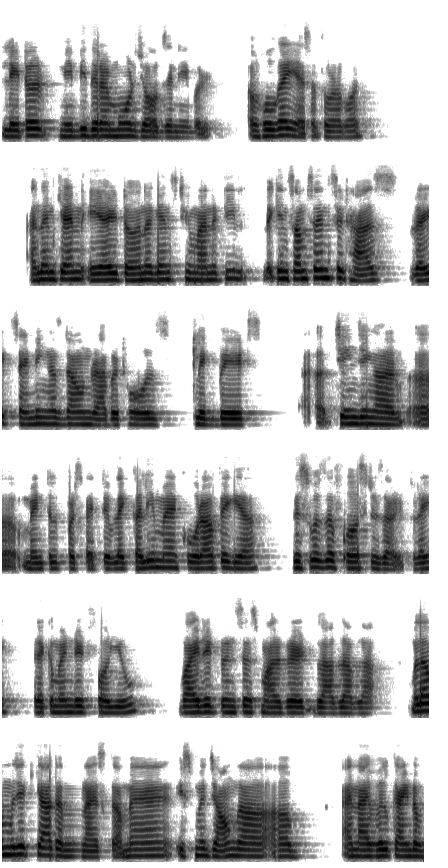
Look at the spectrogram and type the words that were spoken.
later maybe there are more jobs enabled और होगा ही ऐसा थोड़ा बहुत and then can AI turn against humanity? Like in some sense, it has, right? Sending us down rabbit holes, clickbaits, uh, changing our uh, mental perspective. Like kali main Quora pe gaya. This was the first result, right? Recommended for you. Why did Princess Margaret? Blah blah blah. मतलब मुझे क्या करना है इसका मैं इसमें जाऊँगा अब and I will kind of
